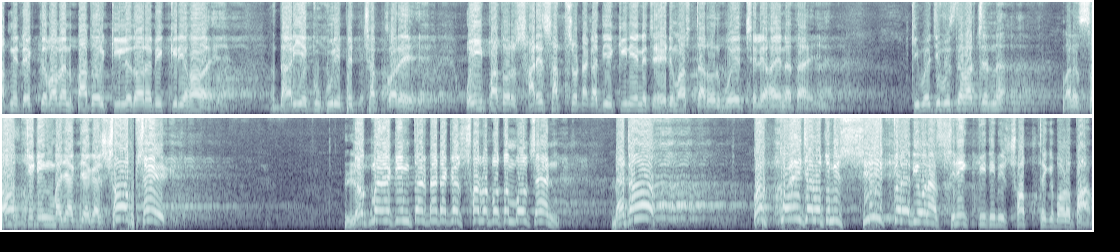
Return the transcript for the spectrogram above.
আপনি দেখতে পাবেন পাথর কিলে দরে বিক্রি হয়, দাঁড়িয়ে কুকুরে পেচ্ছাপ করে। ওই পাথর সাড়ে সাতশো টাকা দিয়ে কিনে এনেছে, হেডমাস্টার, ওর বইয়ের ছেলে হয় না তাই। কি বলছি বুঝতে পারছেন না? মানে সব চিটিং বাজ এক জায়গায়, সব সে লোকমান হাকিম তার বেটাকে সর্বপ্রথম বলছেন, বেটা কখনোই যেন তুমি শিরিক করে দিও না, শিরিক পৃথিবীর সব থেকে বড় পাপ।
